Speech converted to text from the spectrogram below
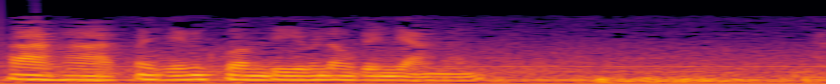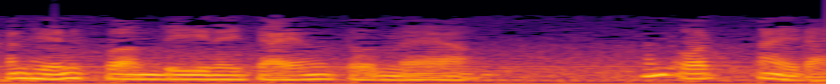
ถ้าหากไม่เห็นความดีมันต้องเป็นอย่างนั้นท่านเห็นความดีในใจของตนแล้วท่านอดไม่ได้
